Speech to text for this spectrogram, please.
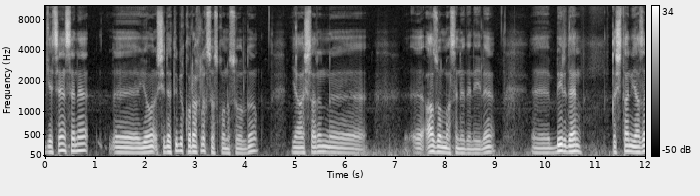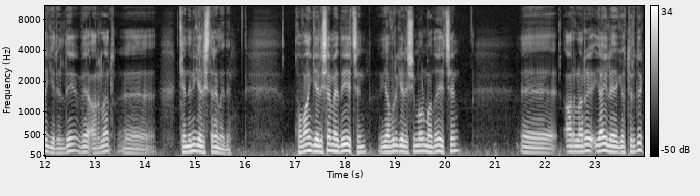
Geçen sene e, yoğun, şiddetli bir kuraklık söz konusu oldu. Yağışların e, e, az olması nedeniyle e, birden kıştan yaza girildi ve arılar e, kendini geliştiremedi. Kovan gelişemediği için, yavru gelişimi olmadığı için e, arıları yaylaya götürdük.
